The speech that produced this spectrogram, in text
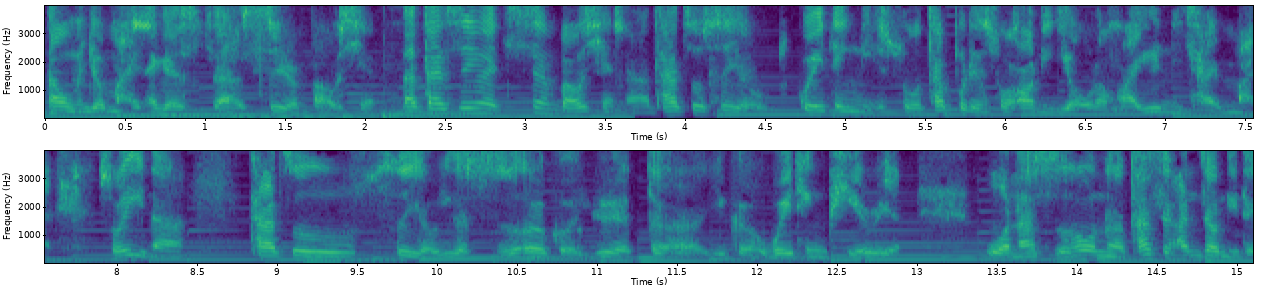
那我们就买那个呃私人保险。那但是因为私人保险呢，它就是有规定，你说它不能说哦，你有了怀孕你才买，所以呢，它就是有一个十二个月的一个 waiting period。我那时候呢，它是按照你的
